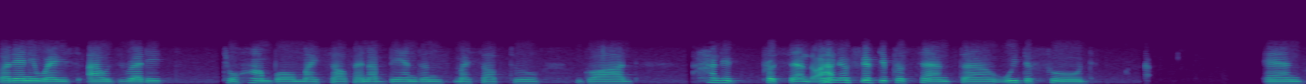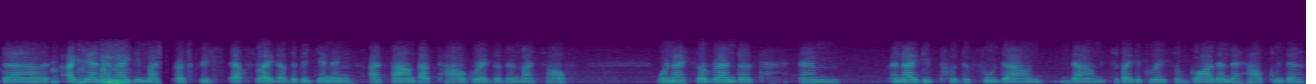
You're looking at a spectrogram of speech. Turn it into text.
But, anyways, I was ready to humble myself and abandon myself to God 100%, 150% uh, with the food. And uh, again, and I did my first three steps right at the beginning. I found that power greater than myself. When I surrendered and and I did put the food down, down it's by the grace of God and the help with the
